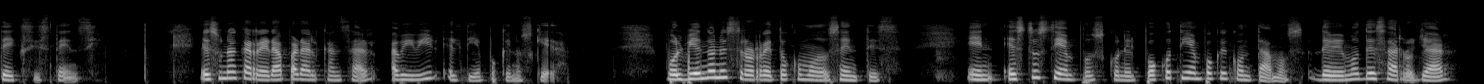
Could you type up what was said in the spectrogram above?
de existencia. Es una carrera para alcanzar a vivir el tiempo que nos queda. Volviendo a nuestro reto como docentes, en estos tiempos, con el poco tiempo que contamos, debemos desarrollar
